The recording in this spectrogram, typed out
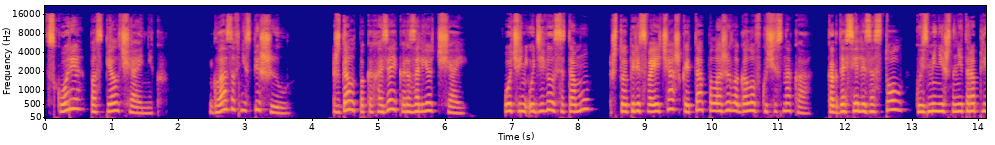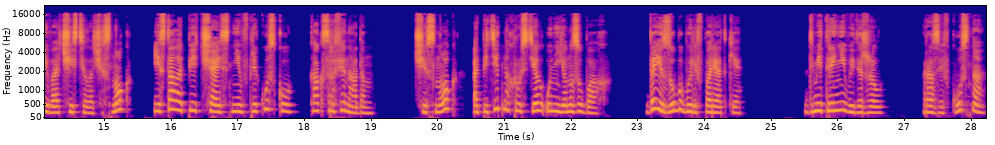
Вскоре поспел чайник. Глазов не спешил. Ждал, пока хозяйка разольет чай. Очень удивился тому, что перед своей чашкой та положила головку чеснока. Когда сели за стол, Кузьминишна неторопливо очистила чеснок и стала пить чай с ним в прикуску, как с рафинадом. Чеснок аппетитно хрустел у нее на зубах. Да и зубы были в порядке. Дмитрий не выдержал. «Разве вкусно?»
